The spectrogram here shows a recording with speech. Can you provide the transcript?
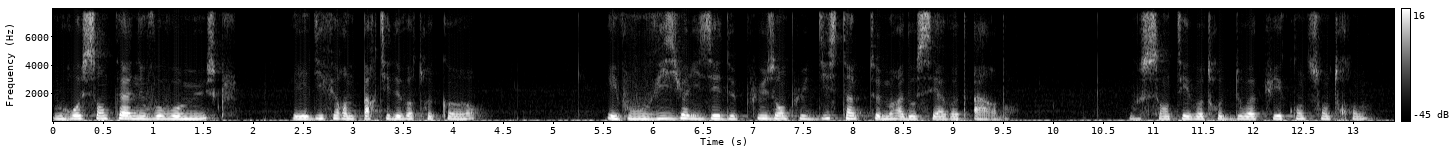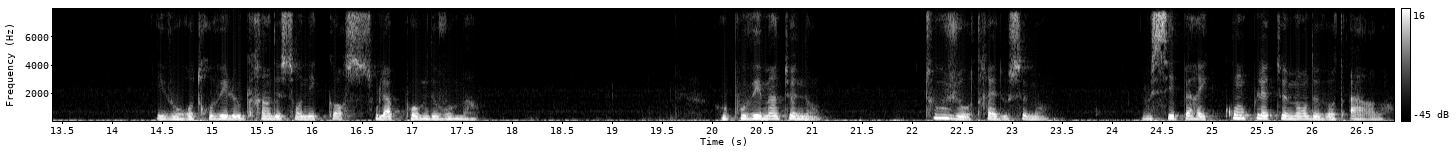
vous ressentez à nouveau vos muscles et les différentes parties de votre corps, et vous vous visualisez de plus en plus distinctement adossé à votre arbre. Vous sentez votre dos appuyé contre son tronc et vous retrouvez le grain de son écorce sous la paume de vos mains. Vous pouvez maintenant, toujours très doucement, vous séparer complètement de votre arbre.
